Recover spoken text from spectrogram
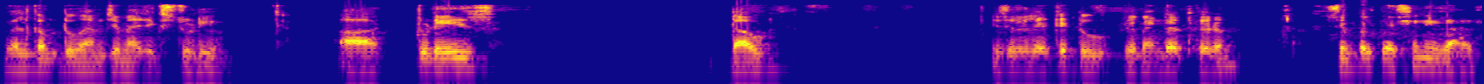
welcome to MJ Magic Studio. Uh, today's doubt is related to remainder theorem. Simple question is asked,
